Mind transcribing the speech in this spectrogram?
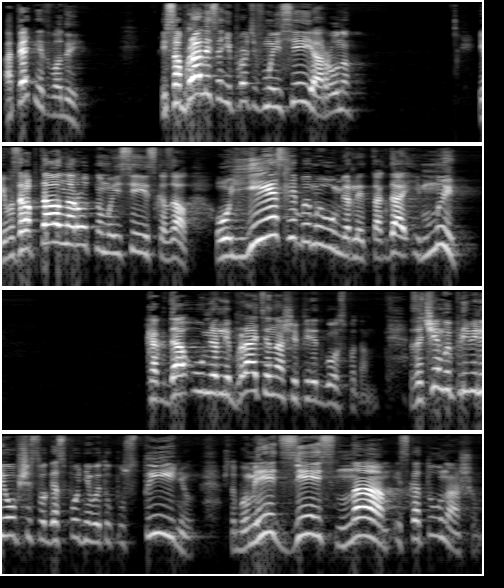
Опять нет воды. И собрались они против Моисея и Аарона. И возроптал народ на Моисея и сказал, о, если бы мы умерли тогда и мы, когда умерли братья наши перед Господом? Зачем вы привели общество Господне в эту пустыню, чтобы умереть здесь нам и скоту нашему?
